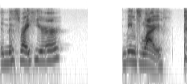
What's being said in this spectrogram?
And this right here means life.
